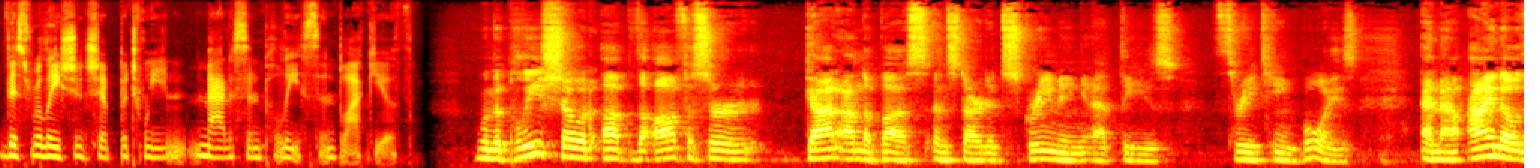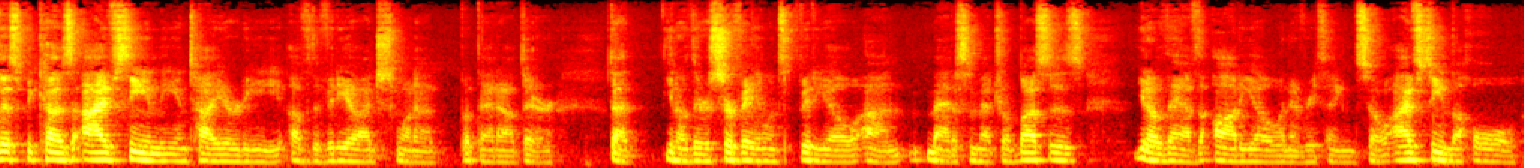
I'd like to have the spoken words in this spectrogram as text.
this relationship between Madison police and black youth. When the police showed up, the officer got on the bus and started screaming at these three teen boys. And now I know this because I've seen the entirety of the video. I just want to put that out there that, you know, there's surveillance video on Madison Metro buses. You know, they have the audio and everything. So I've seen the whole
